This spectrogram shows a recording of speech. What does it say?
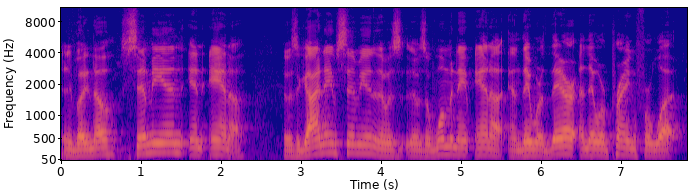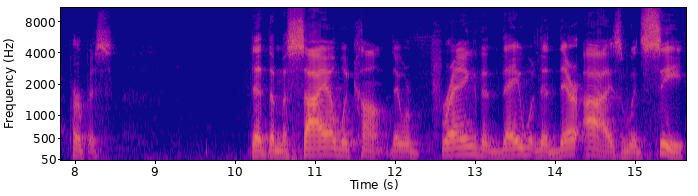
Anybody know? Simeon and Anna. There was a guy named Simeon, and there was there was a woman named Anna, and they were there and they were praying for what purpose? That the Messiah would come. They were praying that they that their eyes would see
